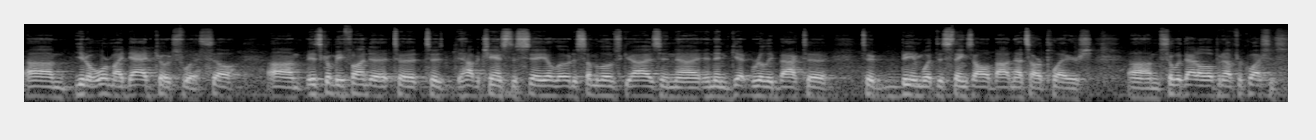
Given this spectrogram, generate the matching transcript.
you know, or my dad coached with. So um, it's going to be fun to, to, to, have a chance to say hello to some of those guys and, uh, and then get really back to, to being what this thing's all about, and that's our players. Um, so, with that, I'll open up for questions.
